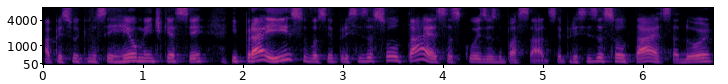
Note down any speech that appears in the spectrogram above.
a pessoa que você realmente quer ser. E para isso você precisa soltar essas coisas do passado, você precisa soltar essa dor,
